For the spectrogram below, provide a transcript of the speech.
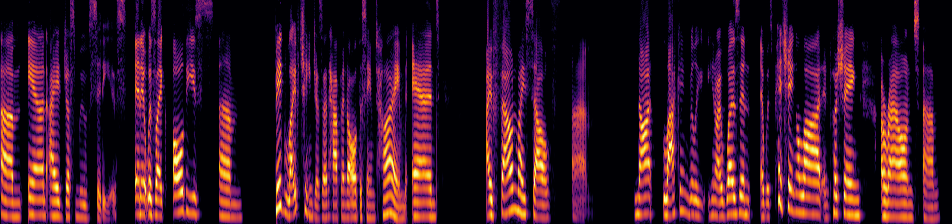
Um, and I had just moved cities. And it was like all these um, big life changes had happened all at the same time. And I found myself um, not lacking really, you know, I wasn't, I was pitching a lot and pushing around um,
